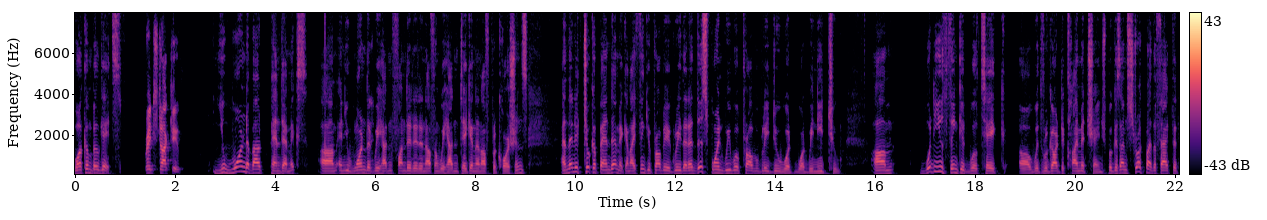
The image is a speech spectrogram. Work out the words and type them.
Welcome, Bill Gates. Great to talk to you. You warned about pandemics, um, and you warned that we hadn't funded it enough and we hadn't taken enough precautions. And then it took a pandemic, and I think you probably agree that at this point we will probably do what, what we need to. Um, what do you think it will take uh, with regard to climate change? Because I'm struck by the fact that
